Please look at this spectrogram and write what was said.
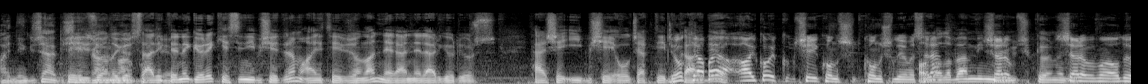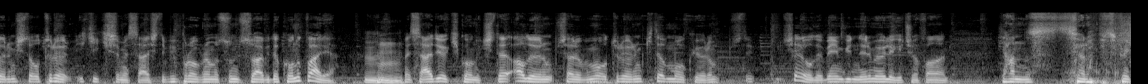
Ay ne güzel bir şey. Televizyonda galiba bu gösterdiklerine göre kesin iyi bir şeydir ama aynı televizyonlar neler neler görüyoruz. Her şey iyi bir şey olacak diye bir Yok ya baya yok. alkol şeyi konuş, konuşuluyor mesela. Allah Allah ben bilmiyorum Şarap- hiç görmedim. Şarabımı alıyorum işte oturuyorum. iki kişi mesela işte bir programın sunucusu var bir de konuk var ya. Hmm. Mesela diyor ki konuk işte alıyorum şarabımı oturuyorum kitabımı okuyorum. İşte şey oluyor benim günlerim öyle geçiyor falan. Yalnız şarap içmek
